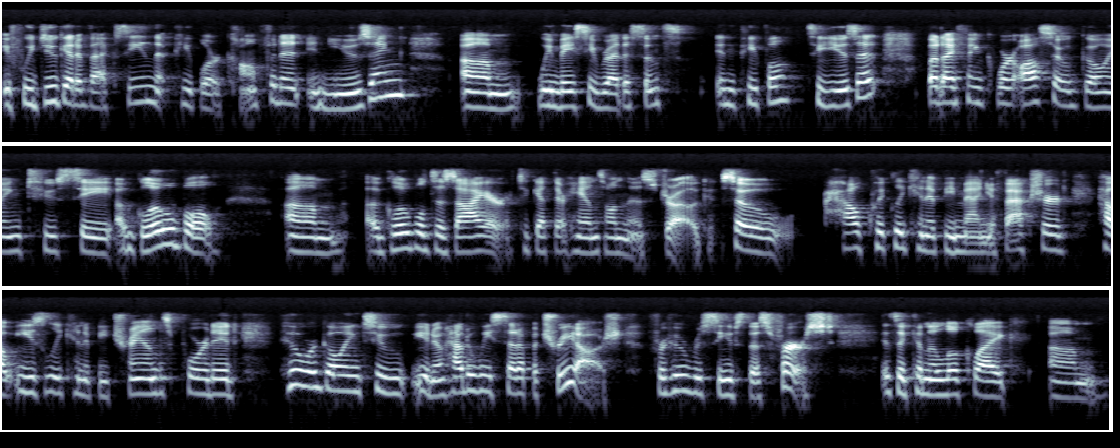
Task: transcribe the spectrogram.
if we do get a vaccine that people are confident in using, um, we may see reticence in people to use it. But I think we're also going to see a global um, a global desire to get their hands on this drug. So how quickly can it be manufactured? How easily can it be transported? Who are going to you know how do we set up a triage for who receives this first? Is it going to look like um,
